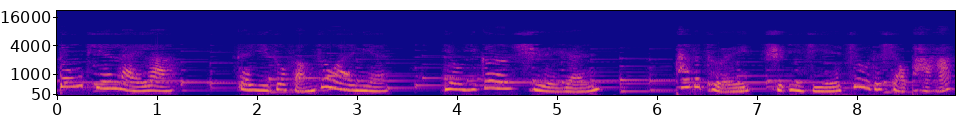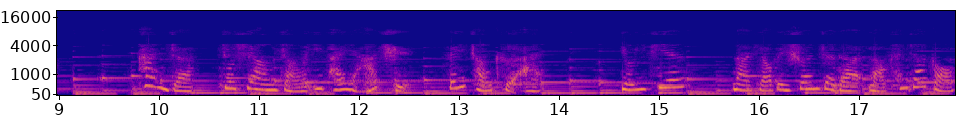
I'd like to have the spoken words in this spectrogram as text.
冬天来了，在一座房子外面有一个雪人，他的嘴是一节旧的小耙，看着就像长了一排牙齿，非常可爱。有一天，那条被拴着的老看家狗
